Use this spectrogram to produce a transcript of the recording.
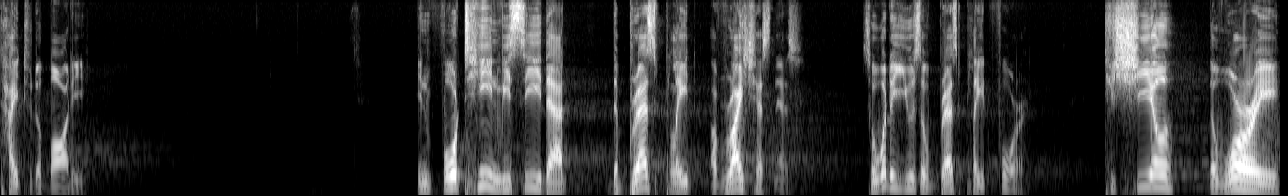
tied to the body. In 14, we see that the breastplate of righteousness. So, what do you use a breastplate for? To shield the warrior,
